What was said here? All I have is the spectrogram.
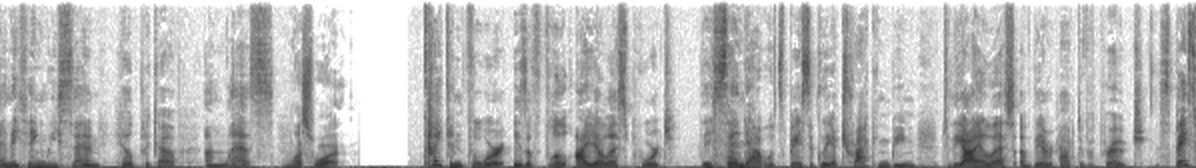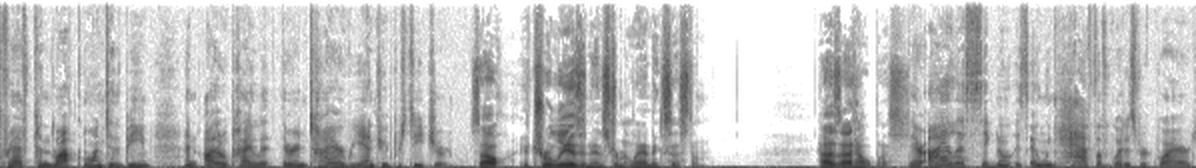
Anything we send, he'll pick up, unless. Unless what? Titan 4 is a full ILS port. They send out what's basically a tracking beam to the ILS of their active approach. The spacecraft can lock onto the beam and autopilot their entire reentry procedure. So, it truly is an instrument landing system. How does that help us? Their ILS signal is only half of what is required.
